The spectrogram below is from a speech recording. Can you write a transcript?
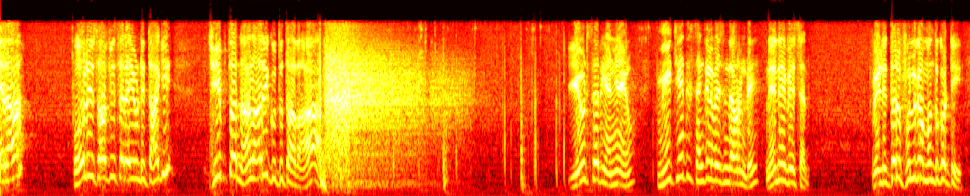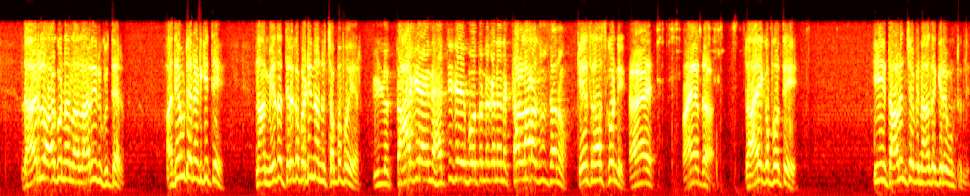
ఏరా పోలీస్ ఆఫీసర్ అయి ఉండి తాగి జీప్తో నా లారీ గుద్దుతావా? ఏమిటి సార్ ఈ అన్యాయం? మీ చేతికి సంఖ్యలు వేసింది ఎవరండి? నేనే వేశాను. వీళ్ళిద్దరూ ఫుల్గా ముందు కొట్టి దారిలో ఆగున్న నా లారీని గుద్దారు. అదేమిటని అడిగితే నా మీద తిరగబడి నన్ను చంపపోయారు వీళ్ళు తాగి ఆయన హత్య చేయబోతుండగా నేను కళ్ళారా చూశాను. కేసు రాసుకోండి. రాయకపోతే ఈ తాళం చెవి నా దగ్గరే ఉంటుంది.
